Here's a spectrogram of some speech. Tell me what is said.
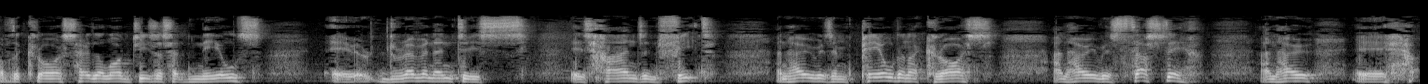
of the cross how the lord jesus had nails uh, driven into his his hands and feet and how he was impaled on a cross and how he was thirsty and how uh,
